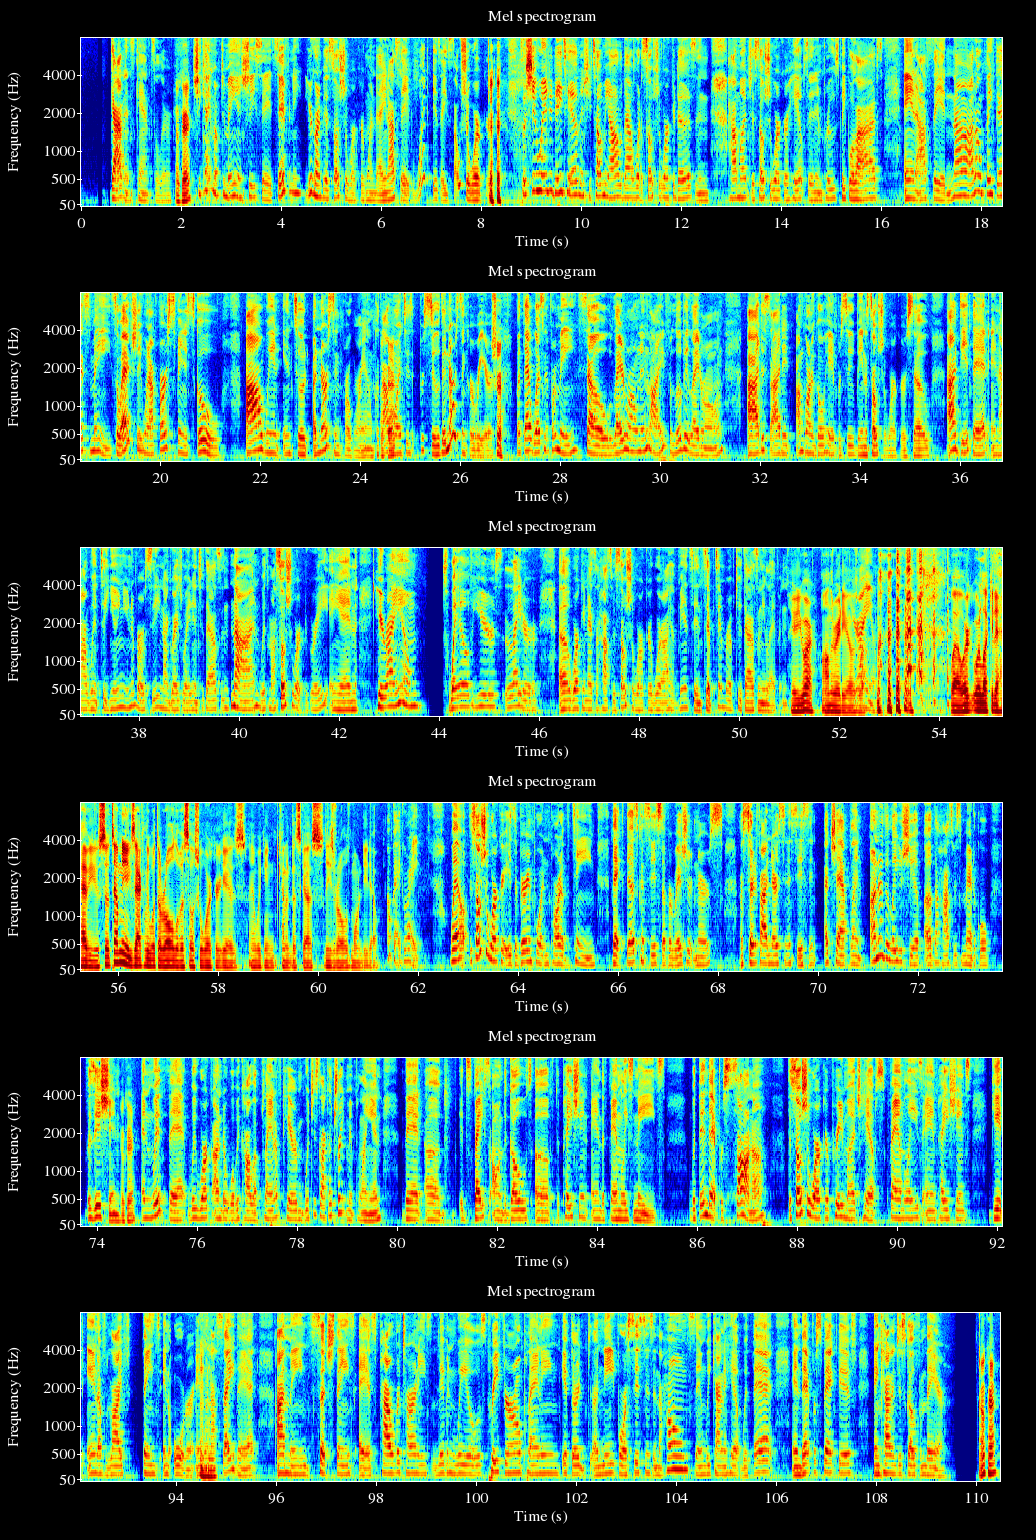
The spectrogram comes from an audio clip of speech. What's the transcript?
guidance counselor. Okay. She came up to me and she said, Stephanie, you're going to be a social worker one day. And I said, What is a social worker? so she went into detail and she told me all about what a social worker does and how much a social worker helps and improves people's lives. And I said, No, I don't think that's me. So actually, when I first finished school, I went into a nursing program because Okay. I wanted to pursue the nursing career Sure. but that wasn't for me. So later on in life, a little bit later on, I decided I'm going to go ahead and pursue being a social worker. So I did that and I went to Union University and I graduated in 2009 with my social work degree. And here I am 12 years later uh, working as a hospice social worker where I have been since September of 2011. Here you are on the radio Here I as well. am. Well, we're, we're lucky to have you. So, tell me exactly what the role of a social worker is, and we can kind of discuss these roles more in detail. Okay, great. Well, the social worker is a very important part of the team that does consist of a registered nurse, a certified nursing assistant, a chaplain, under the leadership of the hospice medical physician. Okay. And with that, we work under what we call a plan of care, which is like a treatment plan that uh, it's based on the goals of the patient and the family's needs. Within that persona, the social worker pretty much helps families and patients get end of life things in order. And when I say that, I mean such things as power of attorneys, living wills, pre-funeral planning. If there's a need for assistance in the homes, then we kind of help with that and that perspective and kind of just go from there. Okay.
